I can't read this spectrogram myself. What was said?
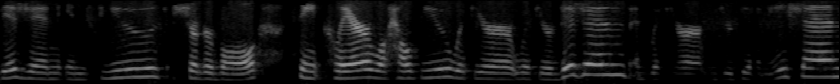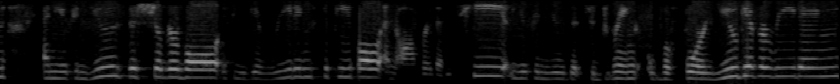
vision infused sugar bowl. St. Clare will help you with your with your visions and with your with your divination and you can use this sugar bowl if you give readings to people and offer them tea. You can use it to drink before you give a reading.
